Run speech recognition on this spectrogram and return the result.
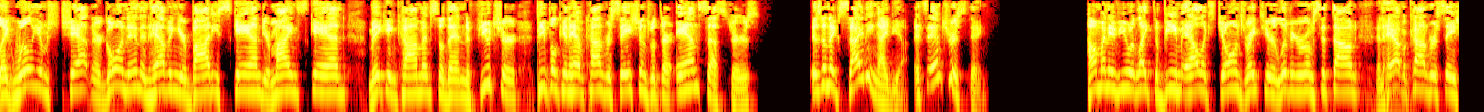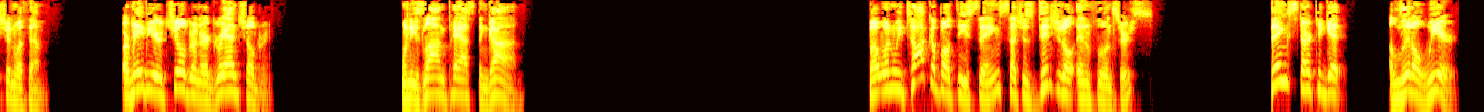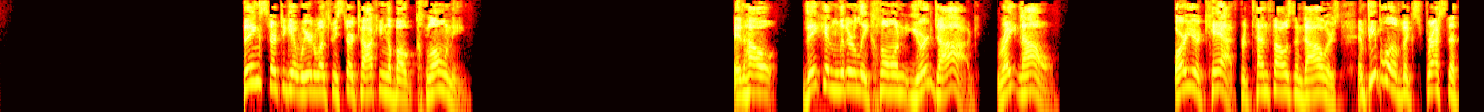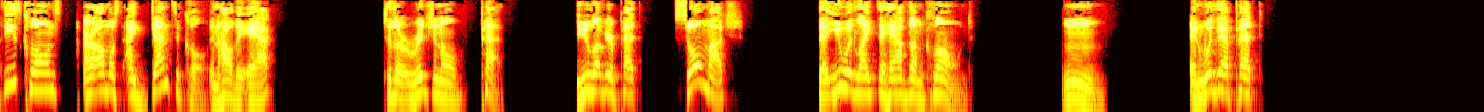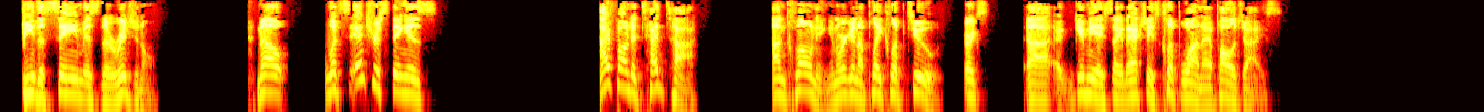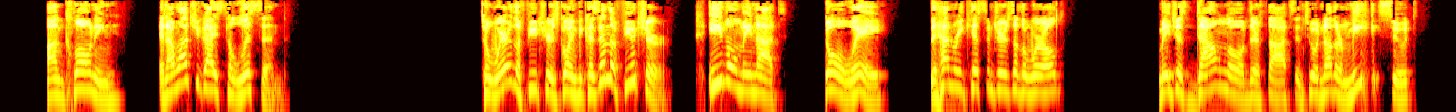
like William Shatner going in and having your body scanned, your mind scanned, making comments so that in the future people can have conversations with their ancestors is an exciting idea. It's interesting. How many of you would like to beam Alex Jones right to your living room, sit down and have a conversation with him? Or maybe your children or grandchildren when he's long past and gone. But when we talk about these things, such as digital influencers, things start to get a little weird. Things start to get weird once we start talking about cloning and how they can literally clone your dog right now or your cat for $10,000. And people have expressed that these clones are almost identical in how they act to the original pet? Do you love your pet so much that you would like to have them cloned? Hmm. And would that pet be the same as the original? Now, what's interesting is I found a TED talk on cloning and we're going to play clip two or uh, give me a second. Actually, it's clip one. I apologize. On cloning, and I want you guys to listen to where the future is going because in the future, evil may not go away. The Henry Kissingers of the world may just download their thoughts into another meat suit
